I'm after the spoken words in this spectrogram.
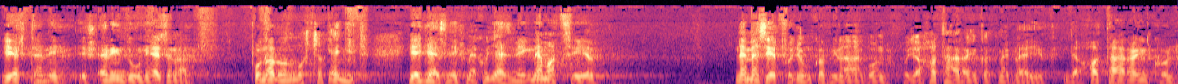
érteni és elindulni ezen a vonalon. Most csak ennyit jegyeznék meg, hogy ez még nem a cél, nem ezért vagyunk a világon, hogy a határainkat megleljük, de a határainkon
